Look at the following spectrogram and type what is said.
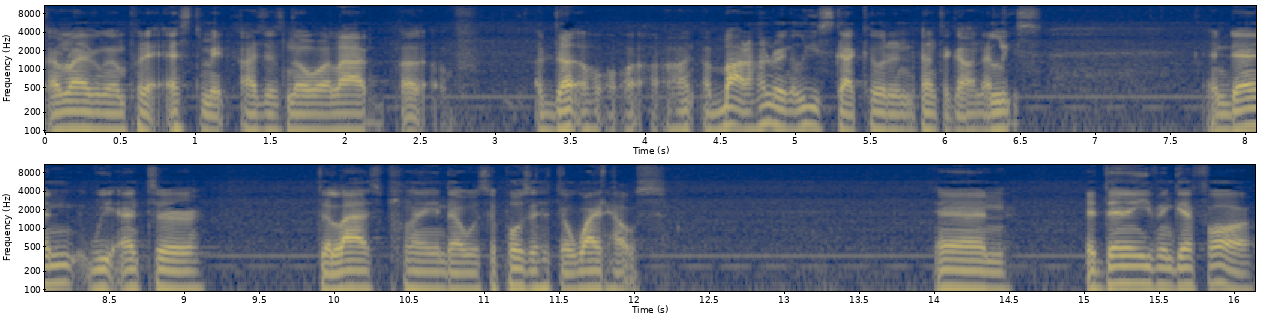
I'm not even going to put an estimate. I just know a lot. Uh, a, a, about 100 at least got killed in the Pentagon, at least. And then we enter the last plane that was supposed to hit the White House. And it didn't even get far.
